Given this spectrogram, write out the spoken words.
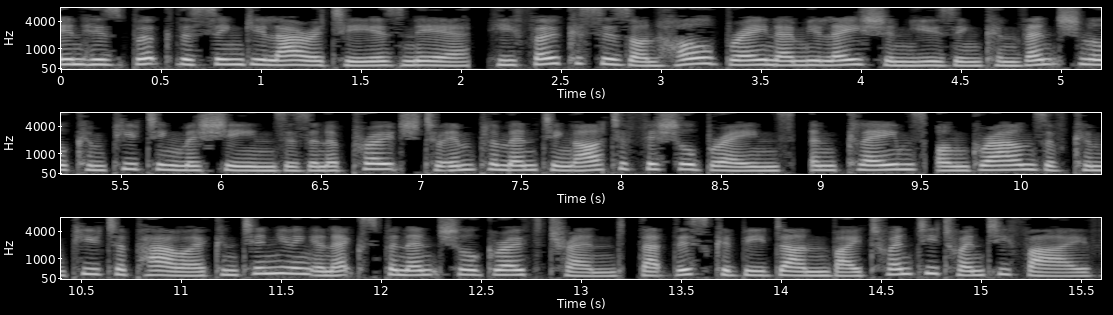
In his book The Singularity is Near, he focuses on whole brain emulation using conventional computing machines as an approach to implementing artificial brains, and claims on grounds of computer power continuing an exponential growth trend, that this could be done by 2025.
